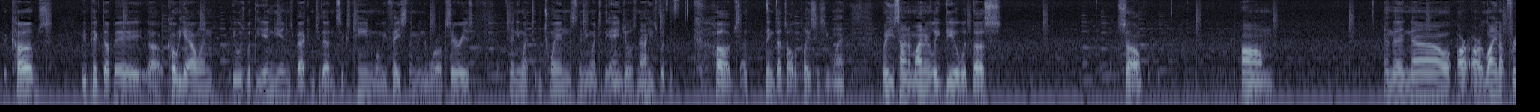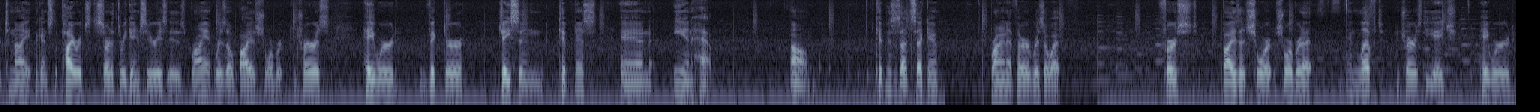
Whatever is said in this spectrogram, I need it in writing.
the Cubs, we picked up a uh, Cody Allen. He was with the Indians back in 2016 when we faced them in the World Series. Then he went to the Twins. Then he went to the Angels. Now he's with the Cubs. I think that's all the places he went. But he signed a minor league deal with us. So, um, and then now our, our lineup for tonight against the Pirates to start a three game series is Bryant, Rizzo, Baez, Schwarber, Contreras, Heyward, Victor, Jason Kipnis, and Ian Happ. Um, Kipnis is at second, Bryant at third, Rizzo at first, Baez at short, Schwarber at in left, Contreras DH, Heyward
